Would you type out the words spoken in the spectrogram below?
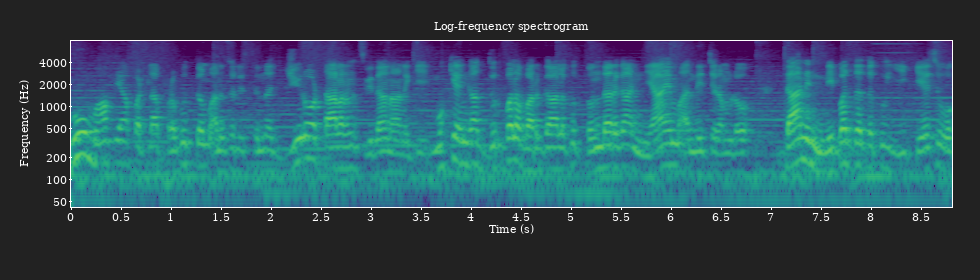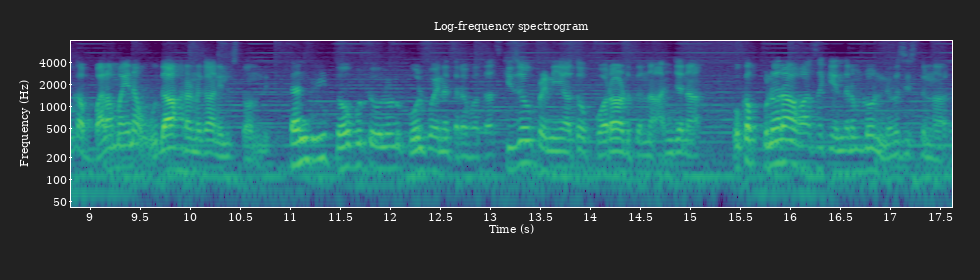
భూ మాఫియా పట్ల ప్రభుత్వం అనుసరిస్తున్న జీరో టాలరెన్స్ విధానానికి ముఖ్యంగా దుర్బల వర్గాలకు తొందరగా న్యాయం అందించడంలో దాని నిబద్ధతకు ఈ కేసు ఒక బలమైన ఉదాహరణగా నిలుస్తోంది. తండ్రి తోబుట్టువులను కోల్పోయిన తర్వాత స్కిజోప్రెనియాతో పోరాడుతున్న అంజన ఒక పునరావాస కేంద్రంలో నివసిస్తున్నారు.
